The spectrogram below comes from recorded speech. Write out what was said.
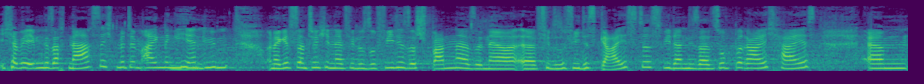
ich habe ja eben gesagt, Nachsicht mit dem eigenen mhm. Gehirn üben. Und da gibt es natürlich in der Philosophie diese spannende, also in der äh, Philosophie des Geistes, wie dann dieser Subbereich heißt, ähm,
